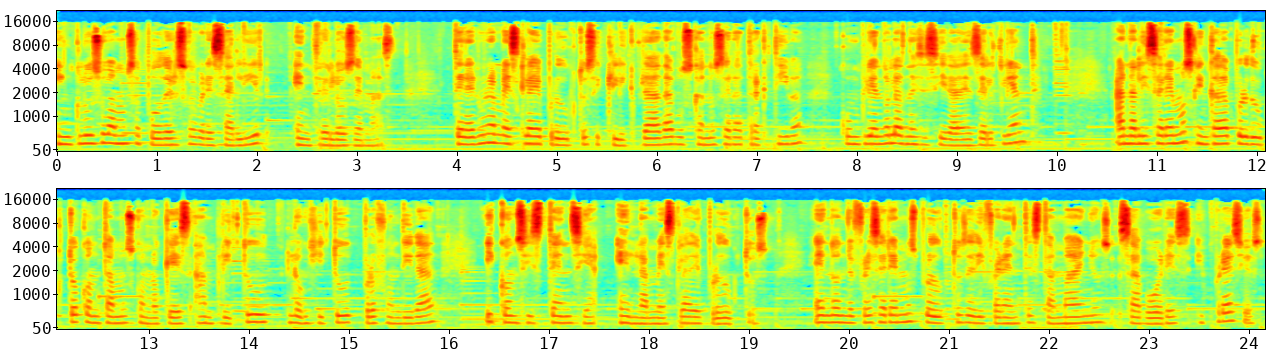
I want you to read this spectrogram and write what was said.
Incluso vamos a poder sobresalir entre los demás. Tener una mezcla de productos equilibrada buscando ser atractiva, cumpliendo las necesidades del cliente. Analizaremos que en cada producto contamos con lo que es amplitud, longitud, profundidad y consistencia en la mezcla de productos en donde ofreceremos productos de diferentes tamaños, sabores y precios.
